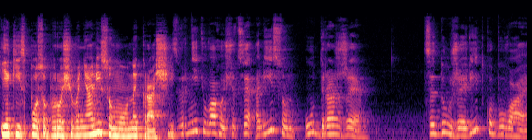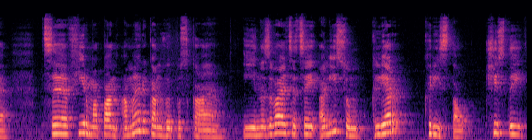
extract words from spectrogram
який спосіб вирощування алісуму найкращий. Зверніть увагу, що це алісум у драже. Це дуже рідко буває. Це фірма Pan American випускає. І називається цей алісум Clear Crystal. Чистий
